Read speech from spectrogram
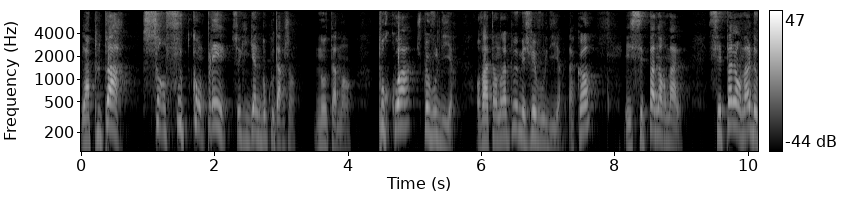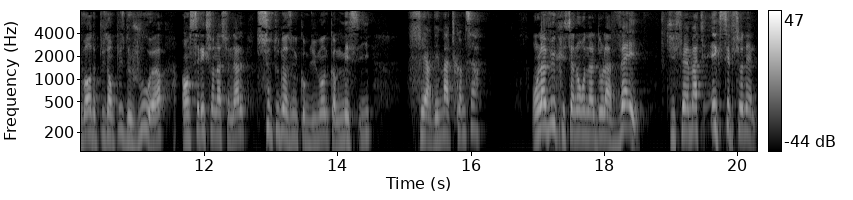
la plupart s'en foutent complet, ceux qui gagnent beaucoup d'argent, notamment. Pourquoi? Je peux vous le dire. On va attendre un peu, mais je vais vous le dire, d'accord? Et c'est pas normal. C'est pas normal de voir de plus en plus de joueurs en sélection nationale, surtout dans une Coupe du Monde comme Messi, faire des matchs comme ça. On l'a vu, Cristiano Ronaldo la veille, qui fait un match exceptionnel.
